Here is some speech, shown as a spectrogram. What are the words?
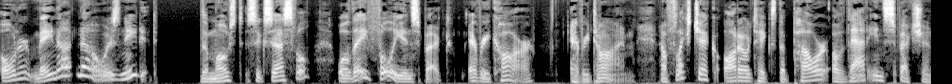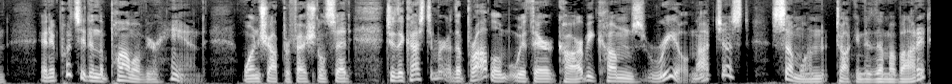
owner may not know is needed. The most successful? Well, they fully inspect every car every time. Now, FlexCheck Auto takes the power of that inspection and it puts it in the palm of your hand. One shop professional said to the customer, the problem with their car becomes real, not just someone talking to them about it.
